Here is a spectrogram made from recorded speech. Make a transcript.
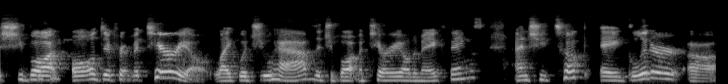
she bought all different material, like what you have, that you bought material to make things. And she took a glitter, uh,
